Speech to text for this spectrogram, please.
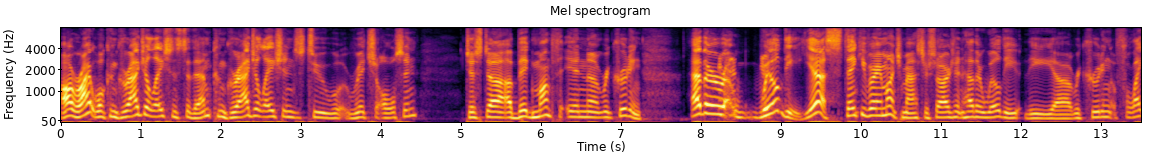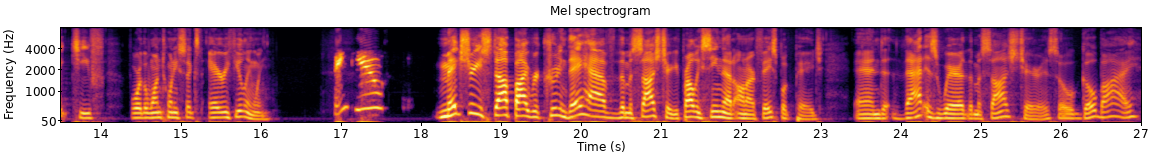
All right. Well, congratulations to them. Congratulations to Rich Olson. Just uh, a big month in uh, recruiting. Heather Wilde, yes, thank you very much, Master Sergeant Heather Wilde, the uh, recruiting flight chief for the 126th Air Refueling Wing. Thank you. Make sure you stop by recruiting. They have the massage chair. You've probably seen that on our Facebook page, and that is where the massage chair is. So go by.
